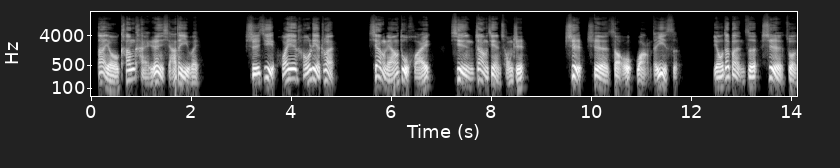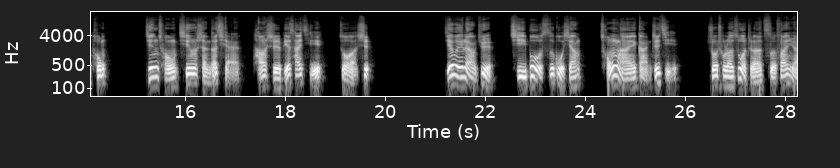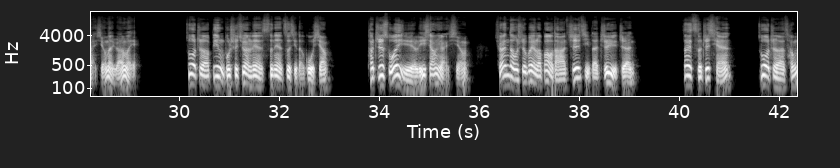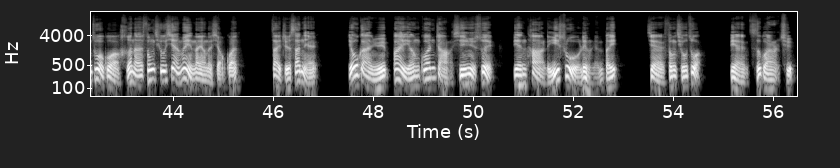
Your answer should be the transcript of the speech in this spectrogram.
大有慷慨任侠的意味。《史记·淮阴侯列传》：项梁渡淮，信仗剑从之。是是走往的意思，有的本子是作通。今从清沈德浅《唐诗别才集》作是。结尾两句岂不思故乡，从来感知己，说出了作者此番远行的原委。作者并不是眷恋思念自己的故乡，他之所以离乡远行，全都是为了报答知己的知遇之恩。在此之前，作者曾做过河南封丘县尉那样的小官，在职三年，有感于拜迎官长心欲碎，鞭挞梨树令人悲，见封丘作，便辞官而去。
